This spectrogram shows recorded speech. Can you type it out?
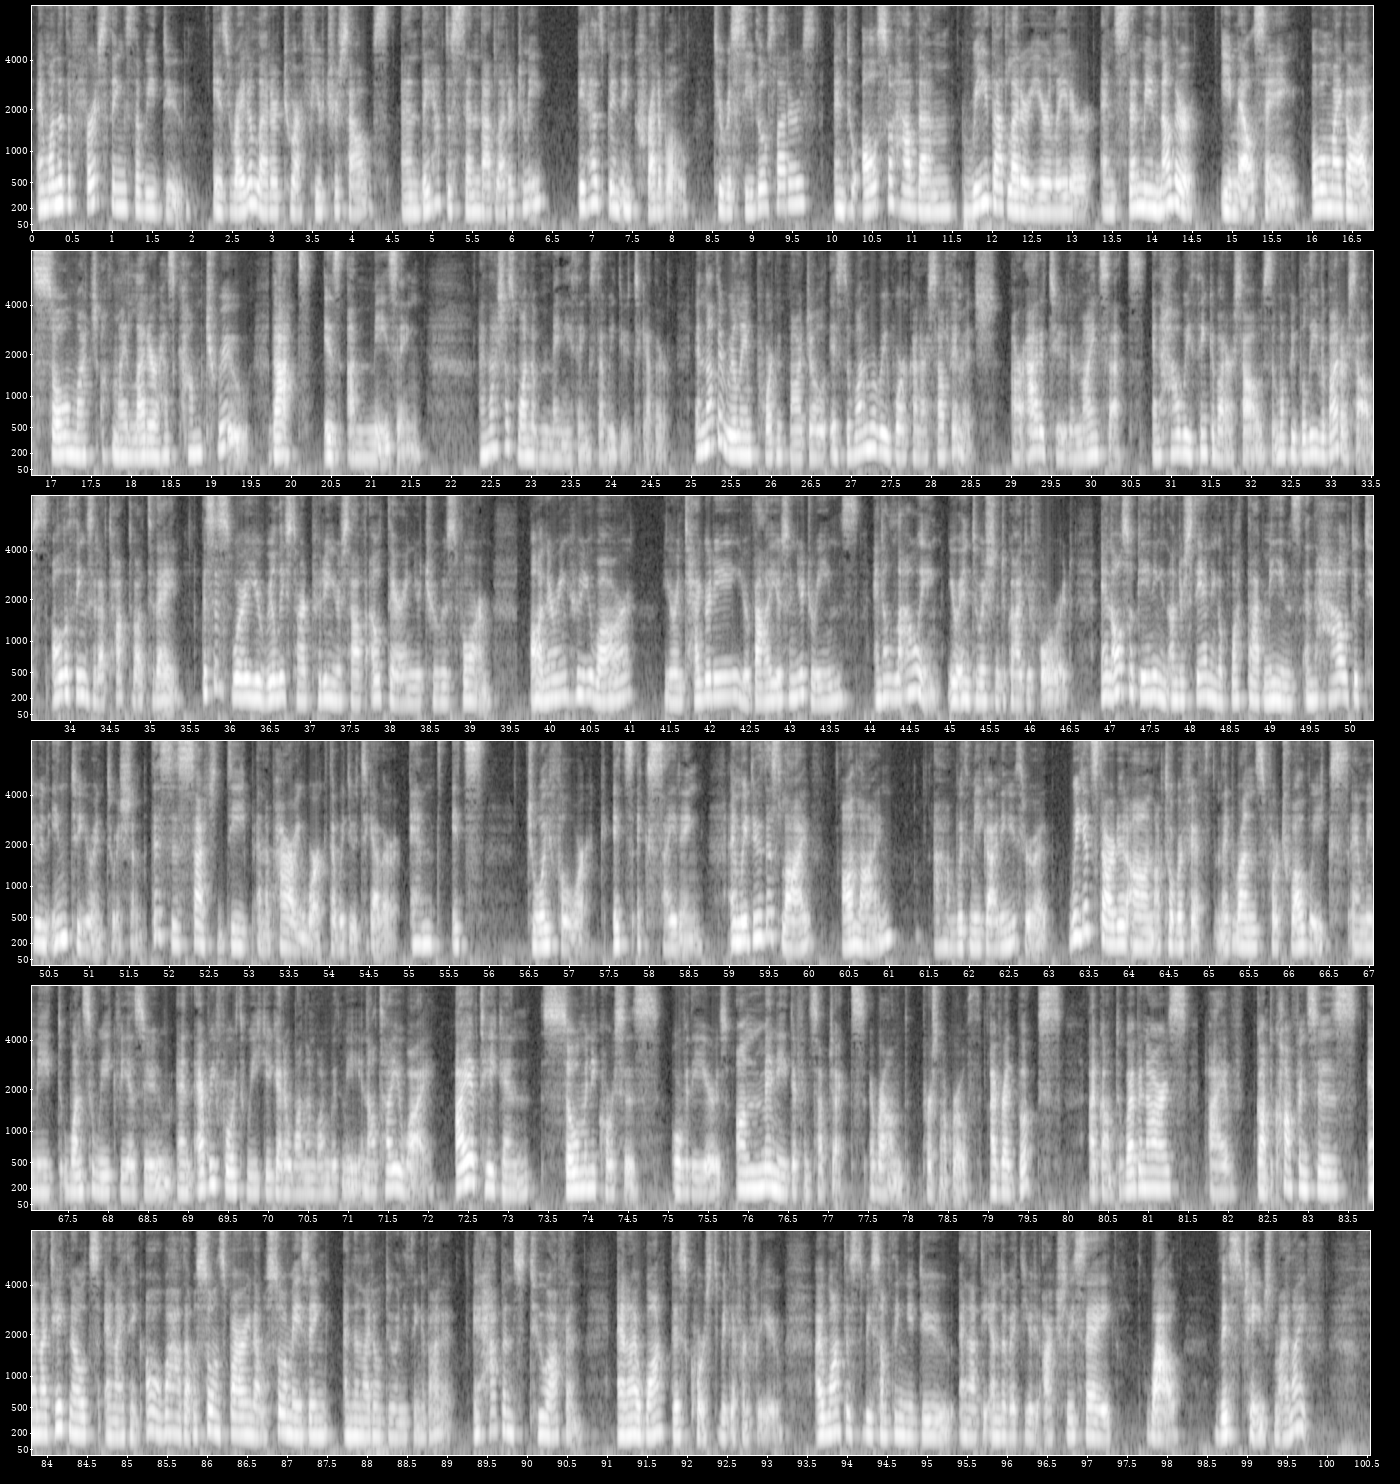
And one of the first things that we do is write a letter to our future selves, and they have to send that letter to me. It has been incredible to receive those letters and to also have them read that letter a year later and send me another email saying, Oh my God, so much of my letter has come true. That is amazing. And that's just one of many things that we do together. Another really important module is the one where we work on our self image, our attitude and mindset, and how we think about ourselves and what we believe about ourselves, all the things that I've talked about today. This is where you really start putting yourself out there in your truest form, honoring who you are, your integrity, your values, and your dreams, and allowing your intuition to guide you forward. And also gaining an understanding of what that means and how to tune into your intuition. This is such deep and empowering work that we do together. And it's joyful work, it's exciting. And we do this live online um, with me guiding you through it. We get started on October 5th and it runs for 12 weeks and we meet once a week via Zoom and every fourth week you get a one-on-one with me and I'll tell you why. I have taken so many courses over the years on many different subjects around personal growth. I've read books, I've gone to webinars, I've gone to conferences, and I take notes and I think, oh wow, that was so inspiring, that was so amazing, and then I don't do anything about it. It happens too often. And I want this course to be different for you. I want this to be something you do, and at the end of it, you actually say, Wow, this changed my life.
